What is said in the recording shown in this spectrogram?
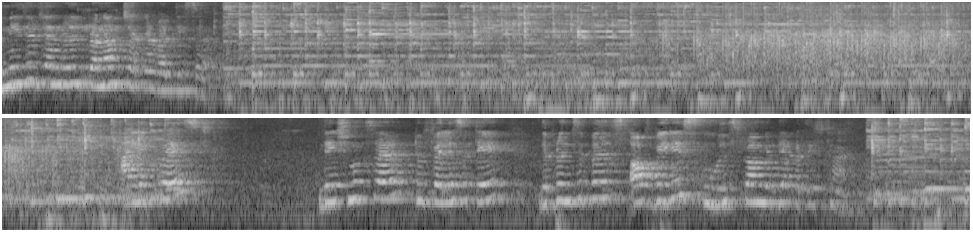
Major general Pranav Chakravarti sir I request Deshmukh sir to felicitate the principals of various schools from Vidya Pratishthan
